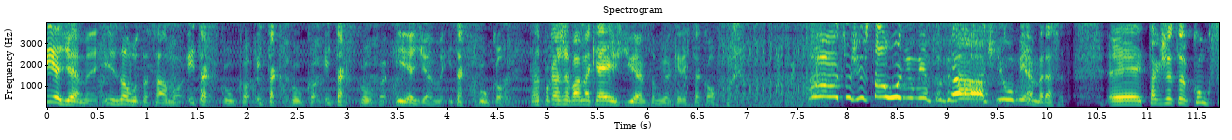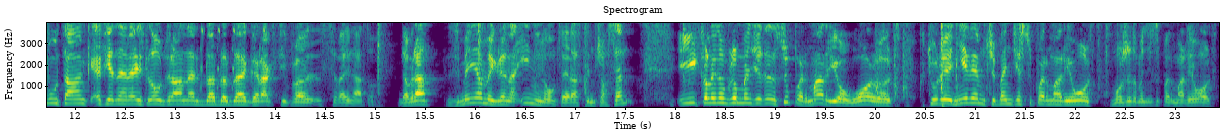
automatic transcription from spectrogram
I jedziemy, i znowu to samo, i tak w kółko, i tak w kółko, i tak w kółko, i jedziemy, i tak w kółko. Teraz pokażę wam jak ja jeździłem w tą grę kiedyś, tak o. A, co się stało? Nie umiem to grać, nie umiem, reset. E, także to Kung Fu Tank, F1 Race, Load Runner, bla bla bla, Galaxy Srainato. Dobra, zmieniamy grę na inną teraz tymczasem. I kolejną grą będzie ten Super Mario World, który nie wiem czy będzie Super Mario World. Może to będzie Super Mario World.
